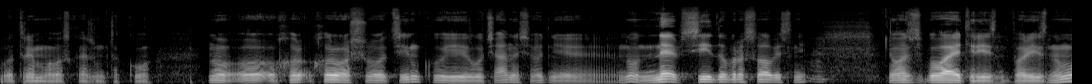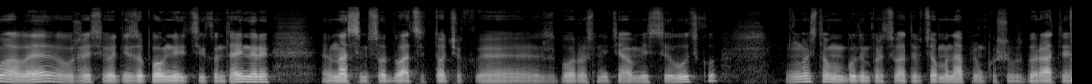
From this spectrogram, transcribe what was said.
отримало, скажімо, таку ну, хор- хорошу оцінку. І лучани сьогодні ну, не всі добросовісні. Ось бувають різні по-різному, але вже сьогодні заповнюють ці контейнери. У нас 720 точок е, збору сміття в місті Луцьку. Ось тому будемо працювати в цьому напрямку, щоб збирати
